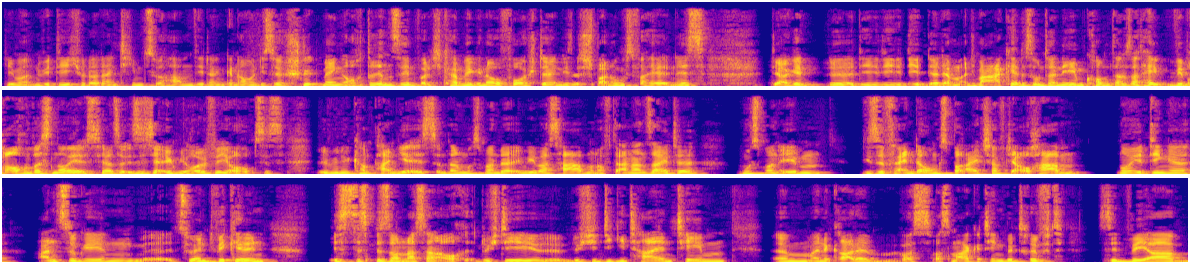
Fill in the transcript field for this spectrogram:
jemanden wie dich oder dein Team zu haben, die dann genau in diese Schnittmengen auch drin sind, weil ich kann mir genau vorstellen, dieses Spannungsverhältnis, die, Agent, äh, die, die, die, der, die Marke, das Unternehmen kommt dann und sagt, hey, wir brauchen was Neues. Ja, so ist es ja irgendwie häufig, auch ob es jetzt irgendwie eine Kampagne ist und dann muss man da irgendwie was haben und auf der anderen Seite muss man eben diese Veränderungsbereitschaft ja auch haben, neue Dinge anzugehen, äh, zu entwickeln. Ist es besonders dann auch durch die durch die digitalen Themen? Ähm, meine gerade was was Marketing betrifft, sind wir ja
